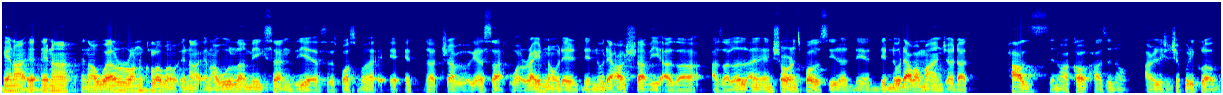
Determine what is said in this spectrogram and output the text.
In a in a in a well-run club uh, in a in a world that makes sense, yes, it's possible it, it, that Xavi will get sacked. But right now, they, they know they have Xavi as a as a little insurance policy that they they know they have a manager that has you know a, has you know a relationship with the club.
